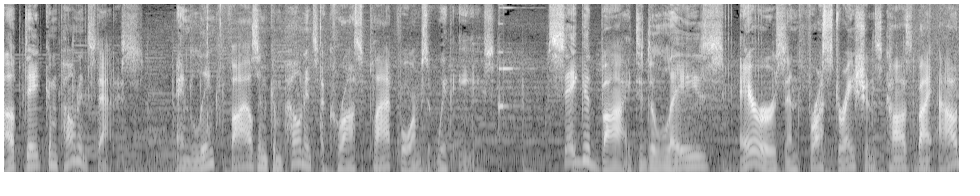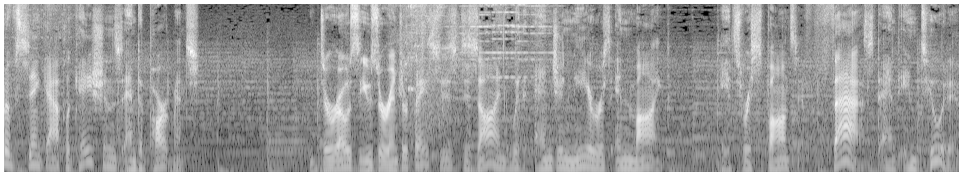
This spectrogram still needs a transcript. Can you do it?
update component status, and link files and components across platforms with ease. Say goodbye to delays, errors, and frustrations caused by out-of-sync applications and departments. Duro's user interface is designed with engineers in mind. It's responsive, fast, and intuitive.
